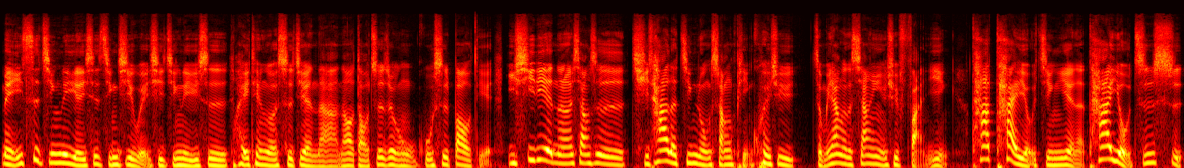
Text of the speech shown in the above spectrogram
每一次经历了一次经济危机，经历一次黑天鹅事件啊，然后导致这种股市暴跌，一系列呢，像是其他的金融商品会去怎么样的相应去反应。他太有经验了，他有知识，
